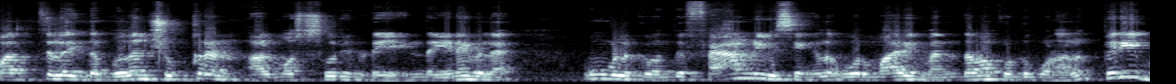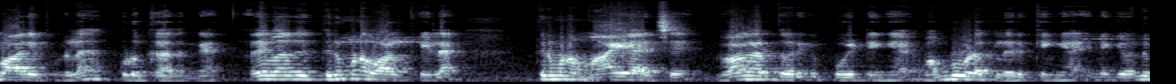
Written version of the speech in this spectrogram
பத்தில் இந்த புதன் சுக்ரன் ஆல்மோஸ்ட் சூரியனுடைய இந்த இணைவில் உங்களுக்கு வந்து ஃபேமிலி விஷயங்களை ஒரு மாதிரி மந்தமாக கொண்டு போனாலும் பெரிய பாதிப்புகளை கொடுக்காதுங்க. அதே மாதிரி திருமண வாழ்க்கையில் திருமணம் ஆயாச்சு விவாகரத்து வரைக்கும் போயிட்டீங்க வம்பு வழக்கில் இருக்கீங்க இன்னைக்கு வந்து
